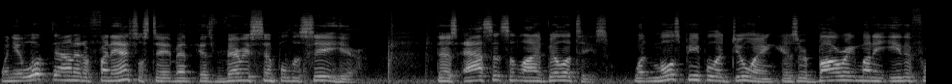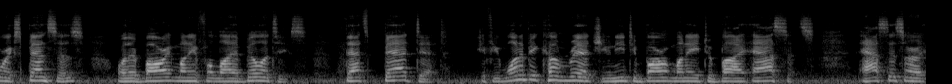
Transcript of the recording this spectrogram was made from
When you look down at a financial statement, it's very simple to see here. There's assets and liabilities. What most people are doing is they're borrowing money either for expenses or they're borrowing money for liabilities. That's bad debt. If you want to become rich, you need to borrow money to buy assets. Assets are,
